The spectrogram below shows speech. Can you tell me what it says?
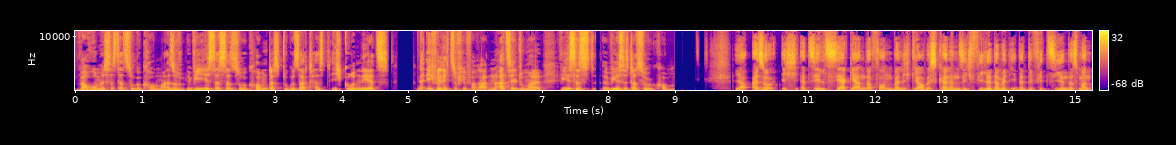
warum ist das dazu gekommen? Also, wie ist das dazu gekommen, dass du gesagt hast, ich gründe jetzt, ich will nicht zu viel verraten. Erzähl du mal, wie ist es, wie ist es dazu gekommen? Ja, also ich erzähle sehr gern davon, weil ich glaube, es können sich viele damit identifizieren, dass man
